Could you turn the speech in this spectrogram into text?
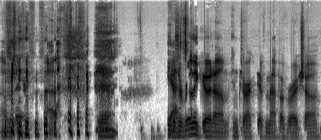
over there. Uh, yeah yeah, there's a really good um interactive map of Roshar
